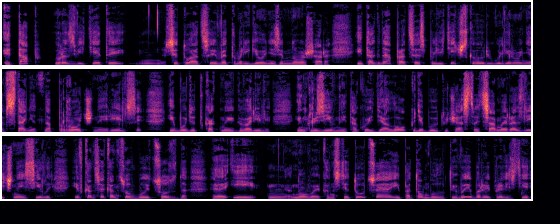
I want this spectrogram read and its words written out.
этап в развитии этой ситуации в этом регионе земного шара. И тогда процесс политического урегулирования встанет на прочные рельсы и будет, как мы и говорили, инклюзивный такой диалог, где будут участвовать самые различные силы. И в конце концов будет создана э, и новая конституция, и потом будут и выборы провести.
